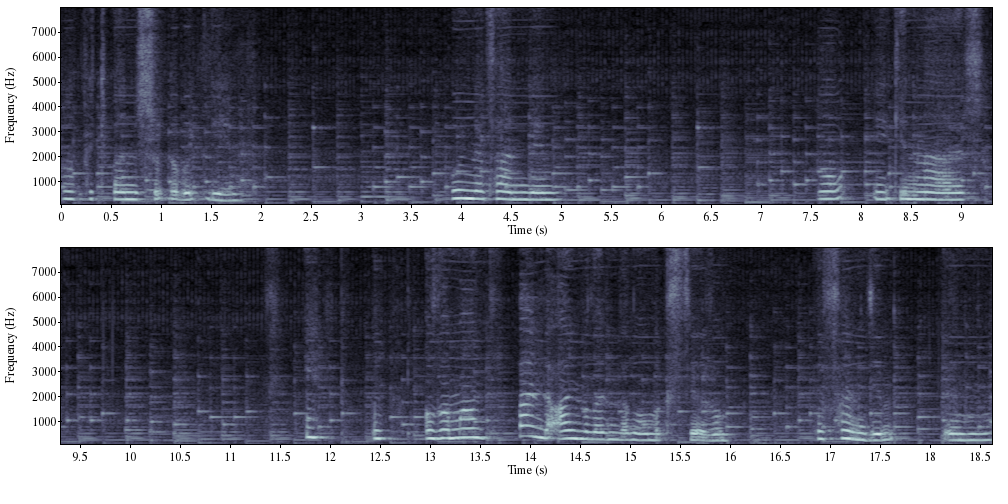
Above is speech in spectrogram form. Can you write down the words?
Ha, peki ben de şurada bekleyeyim. Buyurun efendim. Ha, iyi günler. O zaman ben de aynalarından olmak istiyorum. Efendim, em,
